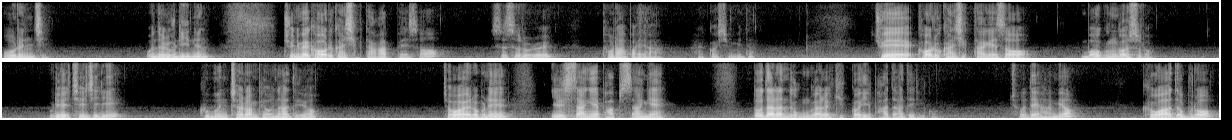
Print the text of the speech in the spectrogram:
옳은지 오늘 우리는 주님의 거룩한 식탁 앞에서 스스로를 돌아봐야 할 것입니다. 주의 거룩한 식탁에서 먹은 것으로 우리의 체질이 그분처럼 변화되어 저와 여러분의 일상의 밥상에 또 다른 누군가를 기꺼이 받아들이고 초대하며 그와 더불어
